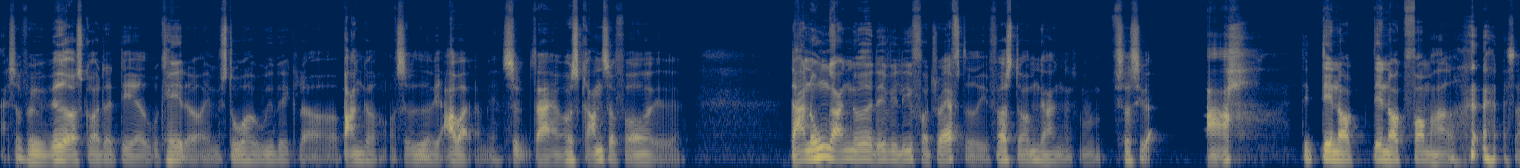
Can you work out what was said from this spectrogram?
Altså, for vi ved også godt, at det er advokater og investorer, og udviklere og banker og så videre, vi arbejder med. Så der er også grænser for, øh, der er nogle gange noget af det, vi lige får draftet i første omgang, så siger vi, ah, det, det, er, nok, det er nok for meget. altså,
